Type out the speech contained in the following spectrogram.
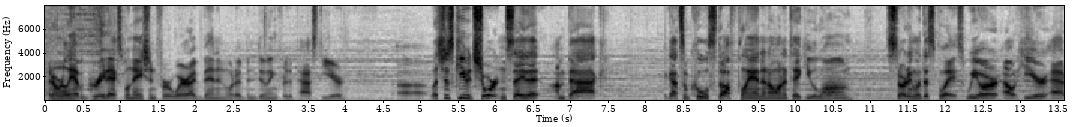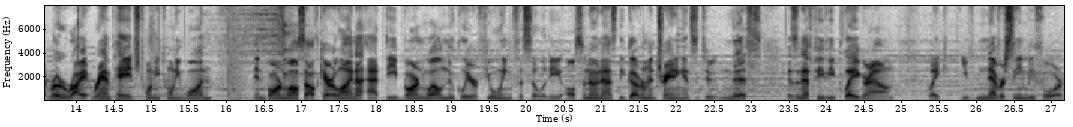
I don't really have a great explanation for where I've been and what I've been doing for the past year. Uh, let's just keep it short and say that I'm back. I got some cool stuff planned and I want to take you along. Starting with this place, we are out here at Rotor Riot Rampage 2021 in Barnwell, South Carolina at the Barnwell Nuclear Fueling Facility, also known as the Government Training Institute. And this is an FPV playground like you've never seen before.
